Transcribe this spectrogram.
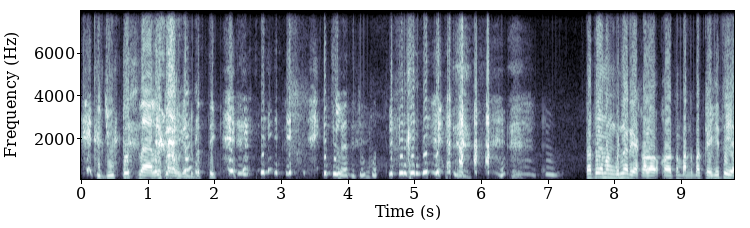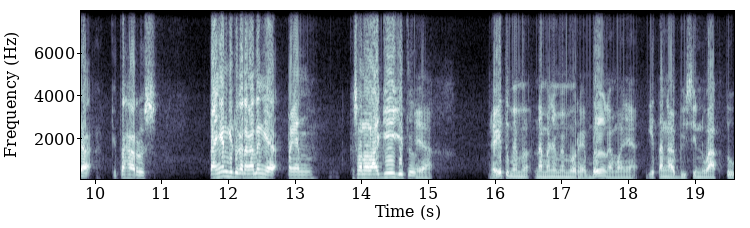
Dijuput lah lu kalau bukan dipetik. Kecil banget dijuput. Tapi emang bener ya kalau kalau tempat-tempat kayak gitu ya kita harus pengen gitu kadang-kadang ya pengen ke sono lagi gitu. Iya. Ya itu memo- namanya memorable, namanya kita ngabisin waktu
